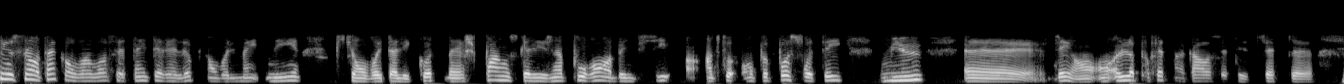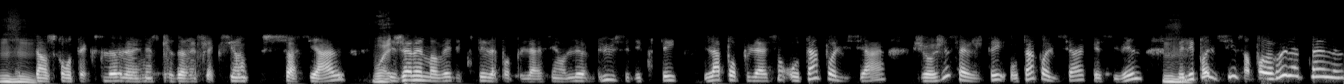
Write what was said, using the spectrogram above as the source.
et aussi longtemps qu'on va avoir cet intérêt-là, puis qu'on va le maintenir, puis qu'on va être à l'écoute, ben je pense que les gens pourront en bénéficier. En, tout cas, on peut pas souhaiter mieux. Euh, on, on l'a pas fait encore cette, cette euh, mm-hmm. dans ce contexte-là, une espèce de réflexion sociale. C'est jamais mauvais d'écouter la population. Le but, c'est d'écouter la population, autant policière, je vais juste ajouter, autant policière que civile, mhm. mais les policiers sont pas heureux là-dedans, là.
